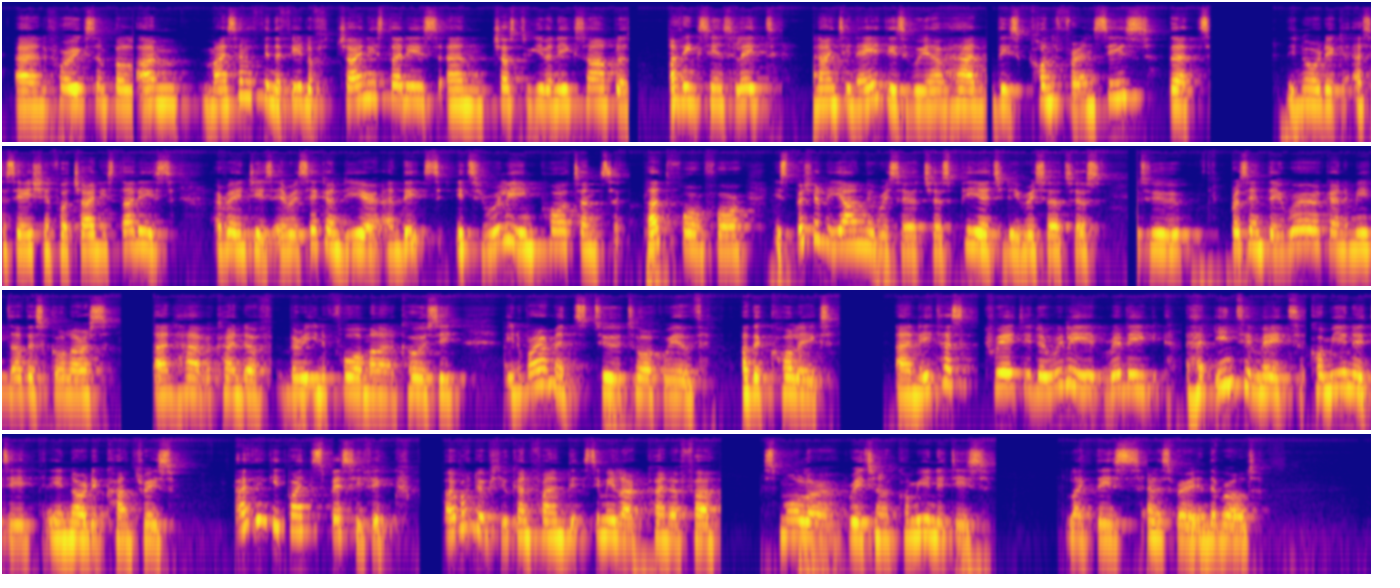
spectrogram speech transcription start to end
And for example, I'm myself in the field of Chinese studies, and just to give an example, I think since late 1980s we have had these conferences that the Nordic Association for Chinese Studies arranges every second year, and it's it's really important platform for especially young researchers, PhD researchers, to present their work and meet other scholars and have a kind of very informal and cozy environment to talk with other colleagues. And it has created a really, really intimate community in Nordic countries. I think it's quite specific. I wonder if you can find similar kind of uh, smaller regional communities like this elsewhere in the world.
